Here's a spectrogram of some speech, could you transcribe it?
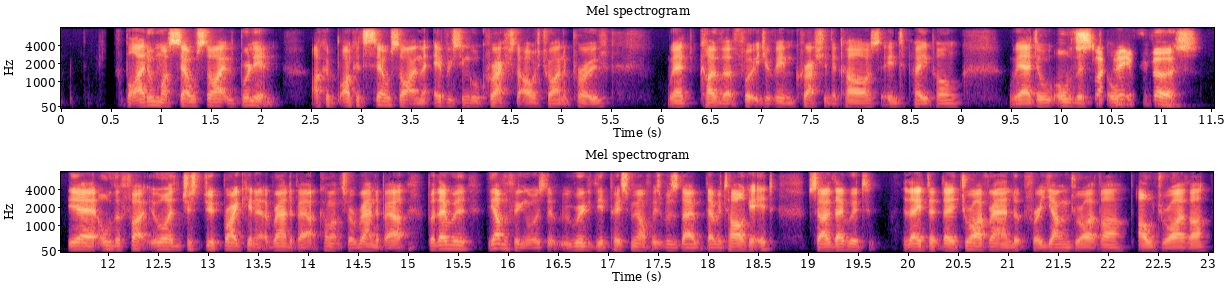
but I had all my cell site. It was brilliant. I could I could cell site him at every single crash that I was trying to prove. We had covert footage of him crashing the cars into people. We had all, all the all, reverse. Yeah, all the fuck, well, just just braking at a roundabout, come up to a roundabout. But they were the other thing was that really did piss me off is was they they were targeted. So they would they they drive around, look for a young driver, old driver,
